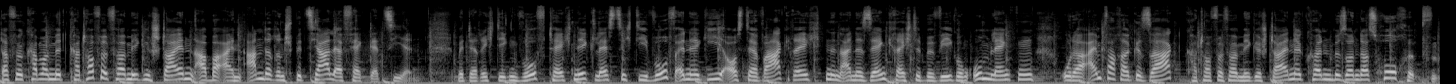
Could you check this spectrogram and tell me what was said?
dafür kann man mit kartoffelförmigen Steinen aber einen anderen Spezialeffekt erzielen. Mit der richtigen Wurftechnik lässt sich die Wurfenergie aus der waagrechten in eine senkrechte Bewegung umlenken oder einfacher gesagt, kartoffelförmige Steine können besonders hoch hüpfen.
